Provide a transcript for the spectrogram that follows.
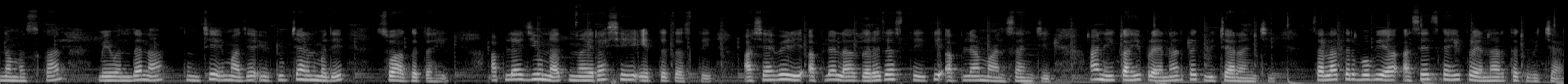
नमस्कार मी वंदना तुमचे माझ्या यूट्यूब चॅनलमध्ये स्वागत आहे. आपल्या जीवनात नैराश्य हे येतच असते. अशा वेळी आपल्याला गरज असते ती आपल्या माणसांची आणि काही प्रेरणार्थक विचारांची. चला तर बघूया असेच काही प्रेरणार्थक विचार.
